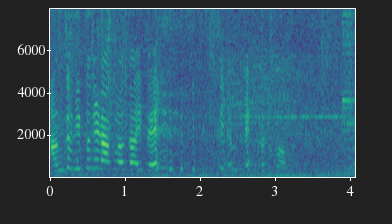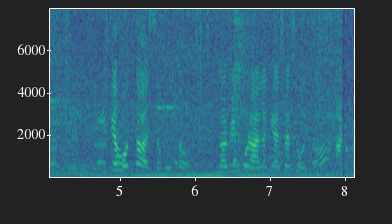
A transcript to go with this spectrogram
आमचं नितून टाकलं होतं इथे. सेम पेट्रोल पंप इथे होतं असं होतं. नवीन कोण आलं की असंच होतं. आणि काय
